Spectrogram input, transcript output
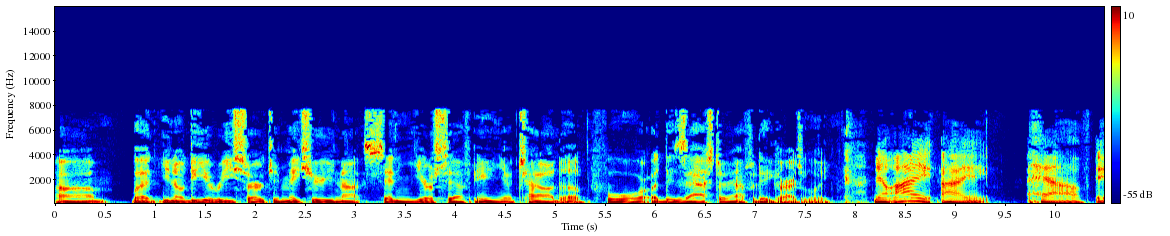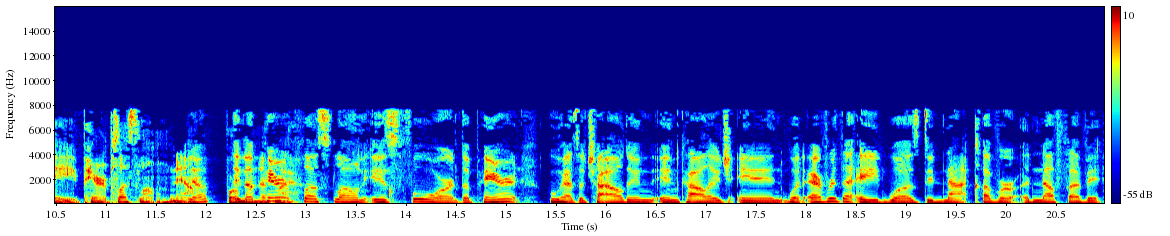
um, but you know, do your research and make sure you're not setting yourself and your child up for a disaster after they graduate. Now I I have a Parent Plus loan now Yep. For and the Parent my. Plus loan is for the parent who has a child in, in college and whatever the aid was did not cover enough of it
